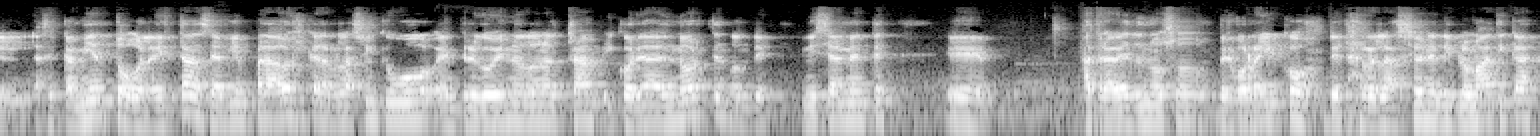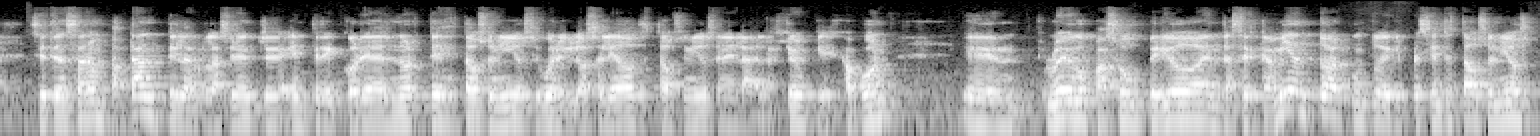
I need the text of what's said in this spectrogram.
el, acercamiento o la distancia, bien paradójica la relación que hubo entre el gobierno de Donald Trump y Corea del Norte, en donde inicialmente a través de un uso verborreico de las relaciones diplomáticas, se tensaron bastante las relaciones entre, Corea del Norte, Estados Unidos y, bueno, y los aliados de Estados Unidos en la, región, que es Japón. Eh, luego pasó un periodo de acercamiento al punto de que el presidente de Estados Unidos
